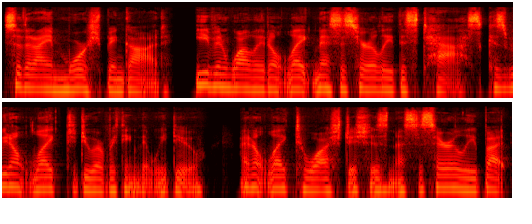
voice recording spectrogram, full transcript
so that I am worshiping God, even while I don't like necessarily this task, because we don't like to do everything that we do. I don't like to wash dishes necessarily, but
